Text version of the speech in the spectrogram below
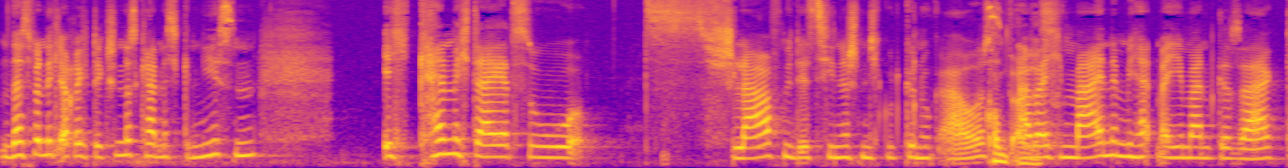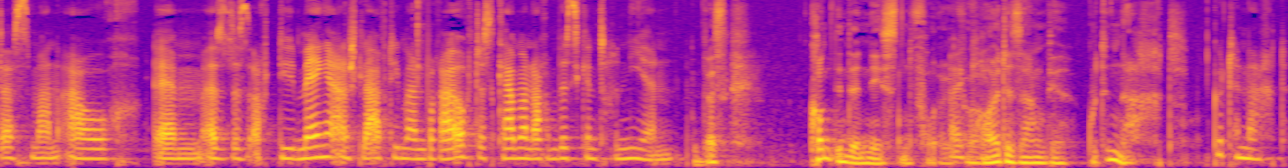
Das finde ich auch richtig schön, das kann ich genießen. Ich kenne mich da jetzt so schlafmedizinisch nicht gut genug aus. Kommt alles. Aber ich meine, mir hat mal jemand gesagt, dass man auch, ähm, also dass auch die Menge an Schlaf, die man braucht, das kann man auch ein bisschen trainieren. Das kommt in der nächsten Folge. Okay. Heute sagen wir gute Nacht. Gute Nacht.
